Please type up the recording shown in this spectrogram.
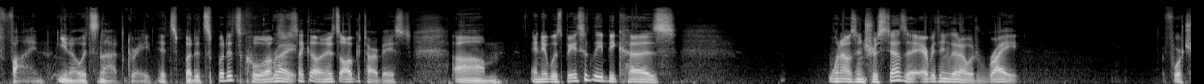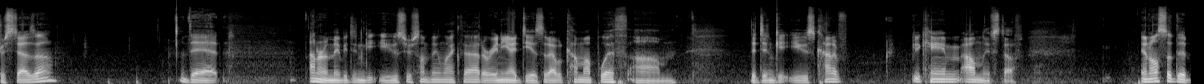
fine. You know, it's not great. It's but it's but it's cool. I'm Right. just like, oh, and it's all guitar based, um, and it was basically because when I was in Tristeza, everything that I would write for Tristeza that I don't know, maybe didn't get used or something like that, or any ideas that I would come up with um, that didn't get used, kind of became album leaf stuff. And also the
